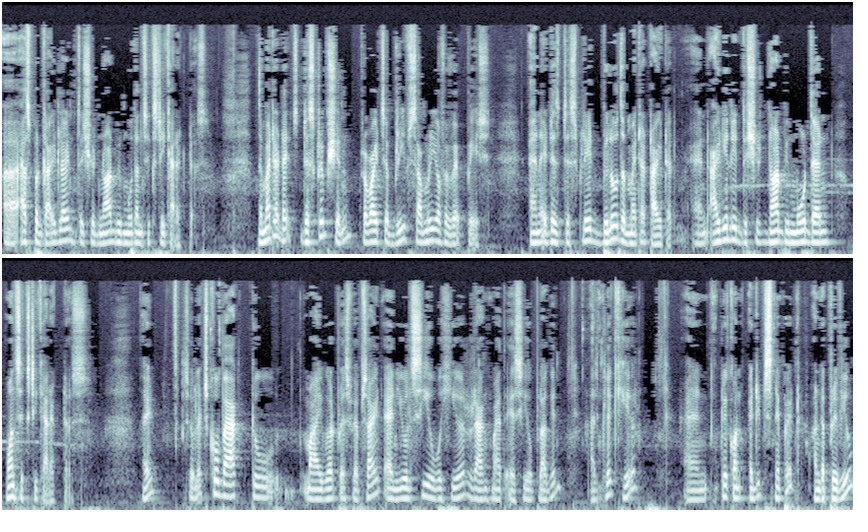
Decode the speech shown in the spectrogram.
uh, as per guidelines, this should not be more than 60 characters. The meta de description provides a brief summary of a web page and it is displayed below the meta title and ideally this should not be more than 160 characters right so let's go back to my WordPress website and you will see over here rank math SEO plugin I'll click here and click on edit snippet under preview.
